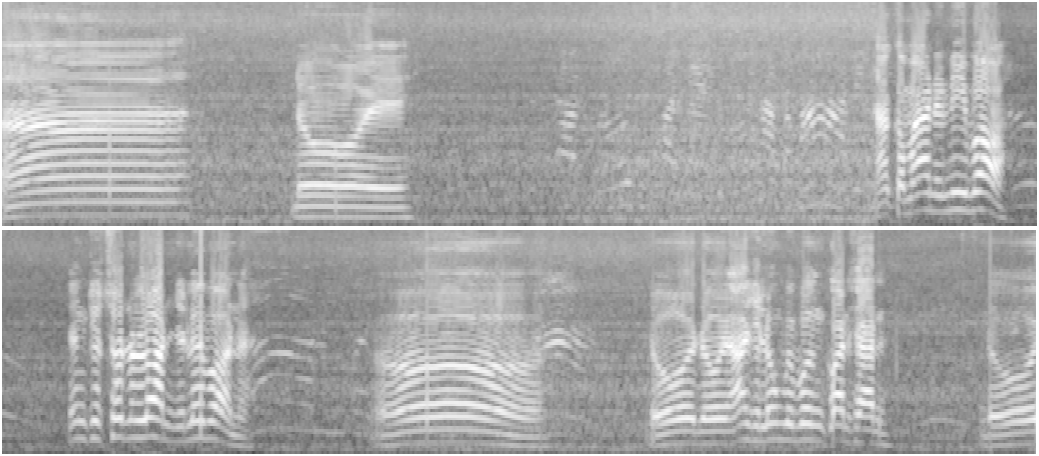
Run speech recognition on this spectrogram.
อ่าโดยหากะมาเดี๋ยวนี้บ่ยังจะสดๆร้อนๆอยู่เลยบ่น่ะโอ้โดยโดยเอาสิลงไปเบิ่งก่อนชันโดย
